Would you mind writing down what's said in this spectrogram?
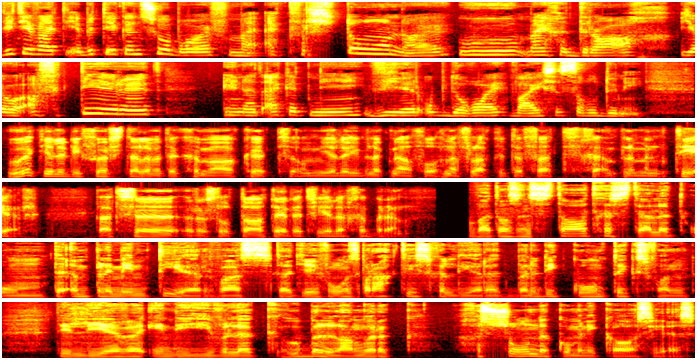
weet jy wat jy beteken so baie vir my ek verstaan nou hoe my gedrag jou affekteer het en dat ek dit nie weer op daai wyse sal doen nie. Hoe het julle die voorstelle wat ek gemaak het om julle huwelik na volgende vlak toe te vat geïmplementeer? Watse resultate het dit vir julle gebring? Wat ons in staat gestel het om te implementeer was dat jy vir ons prakties geleer het binne die konteks van die lewe en die huwelik hoe belangrik gesonde kommunikasie is.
